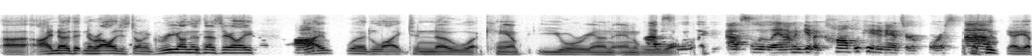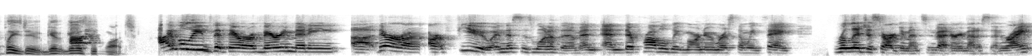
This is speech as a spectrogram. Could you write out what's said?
Uh, I know that neurologists don't agree on this necessarily. Huh? I would like to know what camp you're in and why. Absolutely, absolutely. And I'm going to give a complicated answer, of course. Okay, Uh, please, yeah, yeah, please do. Give, give us nuance. I believe that there are very many. Uh, there are are few, and this is one of them, and and they're probably more numerous than we think. Religious arguments in veterinary medicine, right?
